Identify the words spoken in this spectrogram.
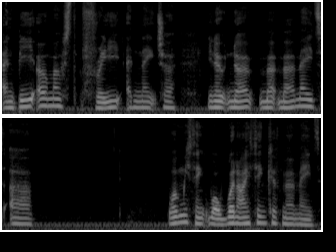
And be almost free in nature. You know, no, mer- mermaids are. When we think, well, when I think of mermaids,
